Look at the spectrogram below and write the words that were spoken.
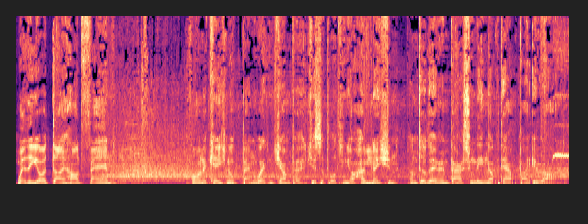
whether you're a die-hard fan or an occasional bandwagon jumper just supporting your home nation until they're embarrassingly knocked out by Iran.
